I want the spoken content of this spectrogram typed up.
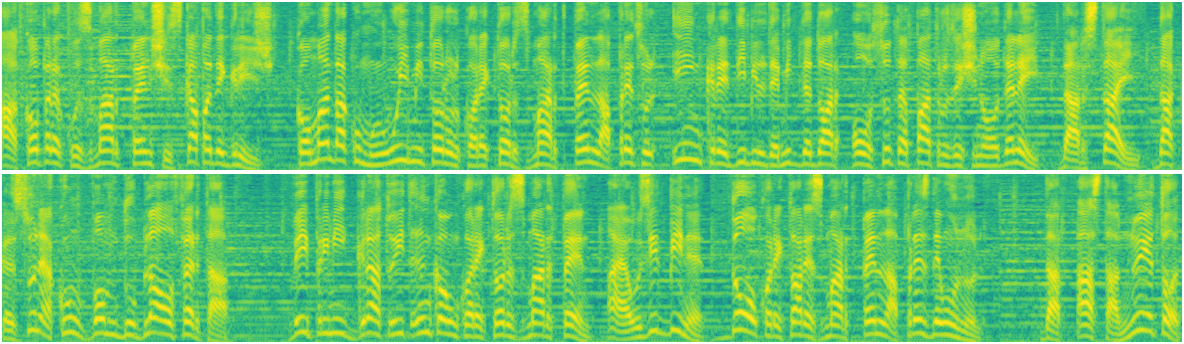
Acoperă cu Smart Pen și scapă de griji. Comanda acum uimitorul corector Smart Pen la prețul incredibil de mic de doar 149 de lei. Dar stai, dacă suni acum vom dubla oferta. Vei primi gratuit încă un corector Smart Pen. Ai auzit bine? Două corectoare Smart Pen la preț de unul. Dar asta nu e tot.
